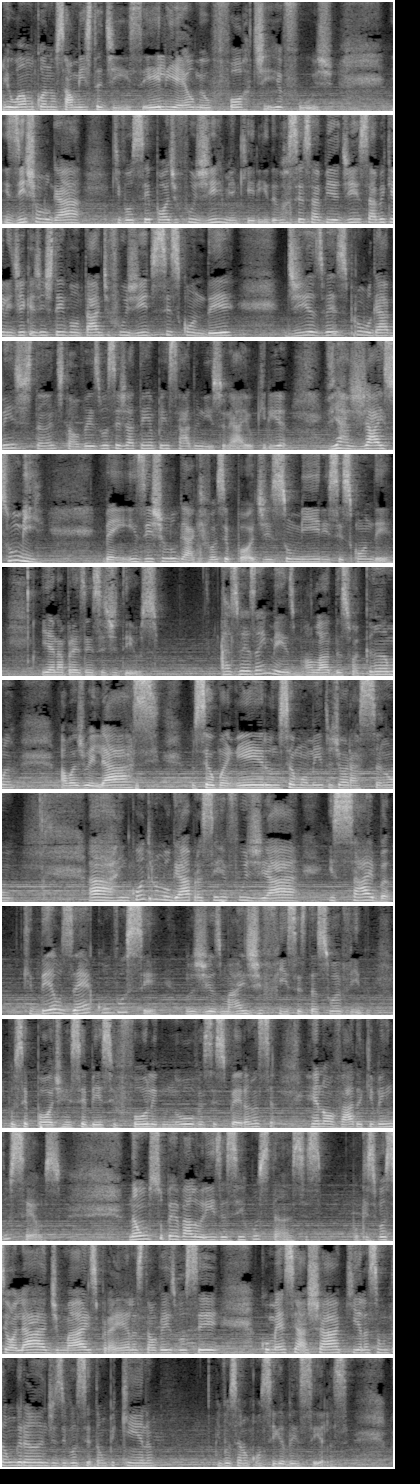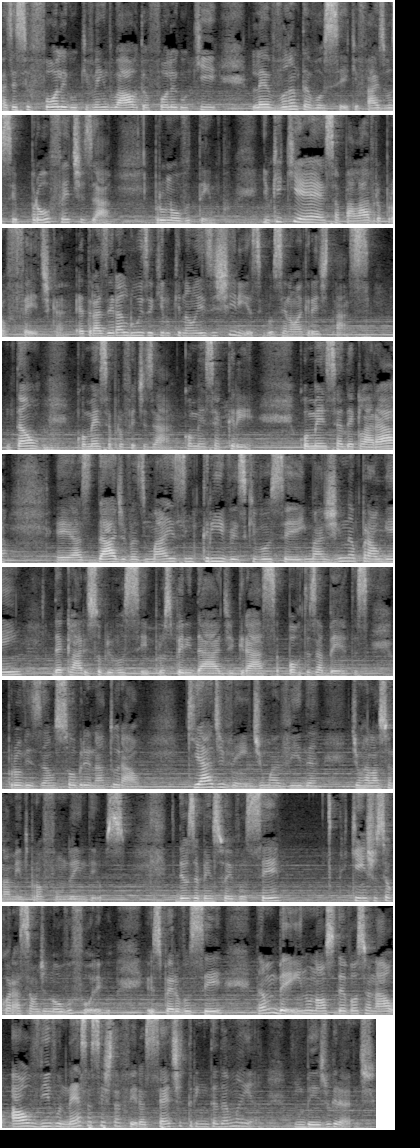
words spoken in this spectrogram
Eu amo quando o salmista diz: Ele é o meu forte refúgio. Existe um lugar que você pode fugir, minha querida. Você sabia disso? Sabe aquele dia que a gente tem vontade de fugir, de se esconder, de às vezes para um lugar bem distante. Talvez você já tenha pensado nisso, né? Ah, eu queria viajar e sumir. Bem, existe um lugar que você pode sumir e se esconder, e é na presença de Deus. Às vezes aí mesmo, ao lado da sua cama, ao ajoelhar-se, no seu banheiro, no seu momento de oração. Ah, encontre um lugar para se refugiar e saiba que Deus é com você nos dias mais difíceis da sua vida. Você pode receber esse fôlego novo, essa esperança renovada que vem dos céus. Não supervalorize as circunstâncias, porque se você olhar demais para elas, talvez você comece a achar que elas são tão grandes e você tão pequena e você não consiga vencê-las. Mas esse fôlego que vem do alto é o fôlego que levanta você, que faz você profetizar para o novo tempo. E o que, que é essa palavra profética? É trazer à luz aquilo que não existiria se você não acreditasse. Então, comece a profetizar, comece a crer, comece a declarar é, as dádivas mais incríveis que você imagina para alguém, declare sobre você: prosperidade, graça, portas abertas, provisão sobrenatural que advém de uma vida, de um relacionamento profundo em Deus. Que Deus abençoe você que enche o seu coração de novo fôlego. Eu espero você também no nosso devocional ao vivo nessa sexta-feira, às 7h30 da manhã. Um beijo grande.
